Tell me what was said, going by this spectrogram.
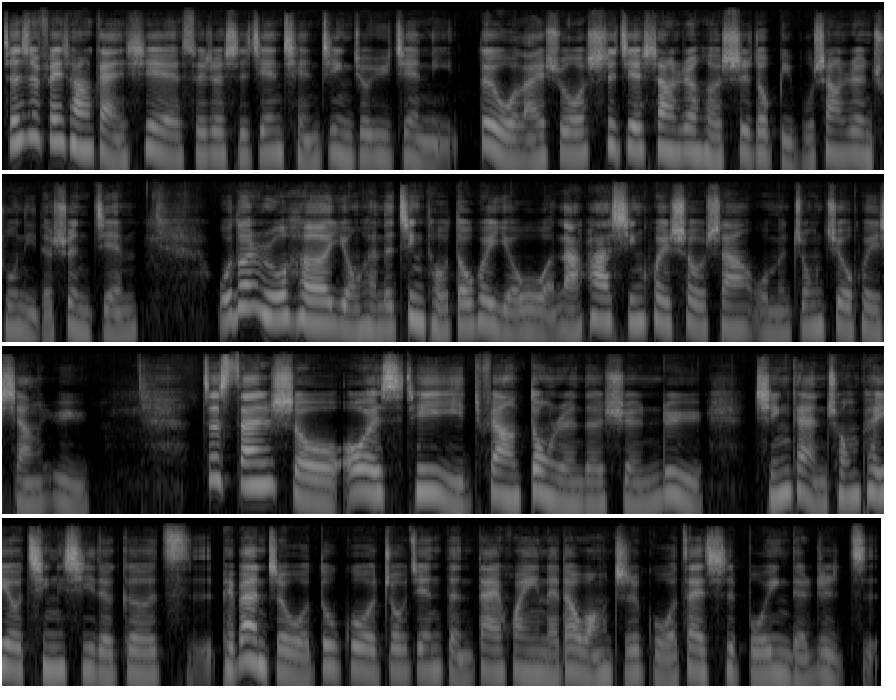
真是非常感谢。随着时间前进，就遇见你，对我来说，世界上任何事都比不上认出你的瞬间。无论如何，永恒的尽头都会有我，哪怕心会受伤，我们终究会相遇。这三首 OST 以非常动人的旋律、情感充沛又清晰的歌词，陪伴着我度过周间等待。欢迎来到王之国再次播映的日子。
